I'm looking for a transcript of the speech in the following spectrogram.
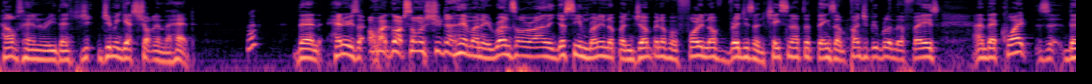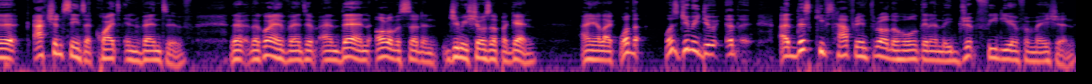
helps Henry, then J- Jimmy gets shot in the head. Then Henry's like, "Oh my god, someone's shooting at him!" and he runs all around. You just see him running up and jumping up and falling off bridges and chasing after things and punching people in the face. And they're quite the action scenes are quite inventive. They're, they're quite inventive. And then all of a sudden, Jimmy shows up again. and you're like, what the? What's Jimmy doing? And this keeps happening throughout the whole thing, and they drip feed you information.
